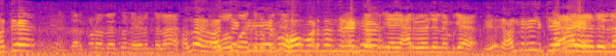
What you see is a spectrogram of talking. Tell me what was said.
ಮತ್ತೆ ಕರ್ಕೊಂಡು ಹೋಗ್ಬೇಕು ಅಂತ ಹೇಳಿದ್ನಲ್ಲ ಅಲ್ಲ ಅಂತ್ಯಕ್ರಿಯೆಗೂ ಹೆಂಗ? ಯಾರು ಹೇಳಿ ನಮ್ಗೆ? ಅಂದ್ರೆ ಇಲ್ಲಿ ಯಾರು ಹೇಳಿಲ್ಲ?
